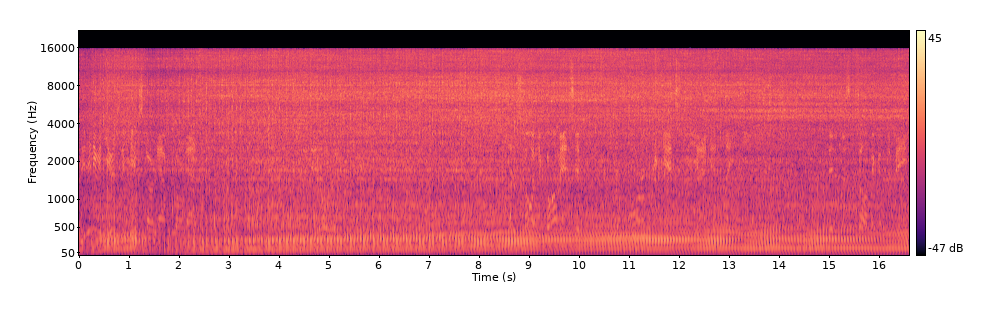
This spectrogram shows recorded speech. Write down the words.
They didn't even use the kickstart after all that. Let us know in the comments if you're for or against the uh, headlight key. Then it was the topic of debate.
